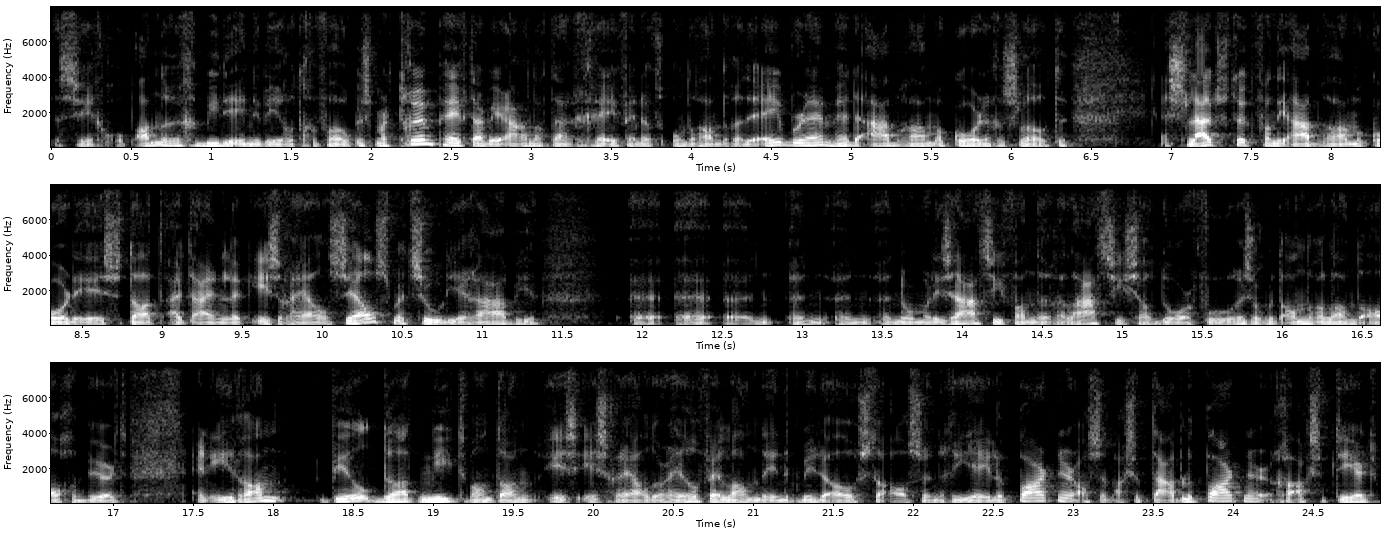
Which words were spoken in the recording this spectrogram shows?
zich op andere gebieden in de wereld gefocust. Maar Trump heeft daar weer aandacht aan gegeven. En heeft onder andere de Abraham, de Abraham-akkoorden gesloten. Een sluitstuk van die Abraham-akkoorden is dat uiteindelijk Israël zelfs met Saoedi-Arabië uh, uh, een, een, een, normalisatie van de relatie zou doorvoeren. Is ook met andere landen al gebeurd. En Iran wil dat niet, want dan is Israël door heel veel landen in het Midden-Oosten als een reële partner, als een acceptabele partner geaccepteerd.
